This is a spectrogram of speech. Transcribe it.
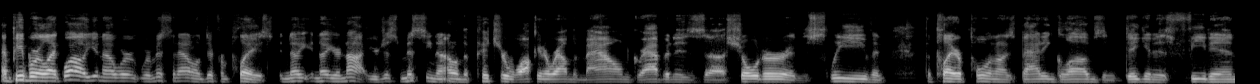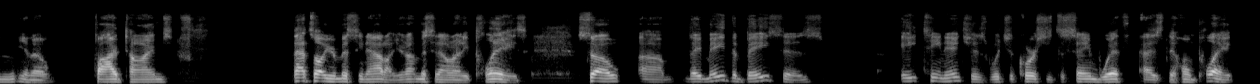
And people are like, "Well, you know, we're we're missing out on different plays." No, no, you're not. You're just missing out on the pitcher walking around the mound, grabbing his uh, shoulder and his sleeve, and the player pulling on his batting gloves and digging his feet in. You know, five times. That's all you're missing out on. You're not missing out on any plays. So um, they made the bases 18 inches, which of course is the same width as the home plate.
